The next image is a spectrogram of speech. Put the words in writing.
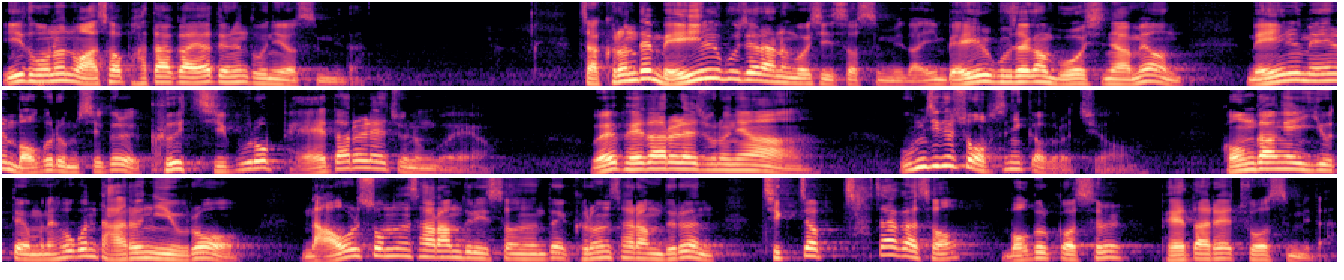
이 돈은 와서 받아가야 되는 돈이었습니다. 자, 그런데 매일 구제라는 것이 있었습니다. 이 매일 구제가 무엇이냐면 매일매일 먹을 음식을 그 집으로 배달을 해 주는 거예요. 왜 배달을 해 주느냐? 움직일 수 없으니까 그렇죠. 건강의 이유 때문에 혹은 다른 이유로 나올 수 없는 사람들이 있었는데 그런 사람들은 직접 찾아가서 먹을 것을 배달해 주었습니다.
